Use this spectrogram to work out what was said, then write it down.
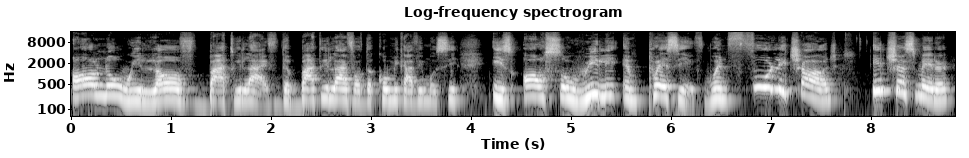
all know we love battery life. The battery life of the Comica Vimo C is also really impressive. When fully charged, each transmitter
